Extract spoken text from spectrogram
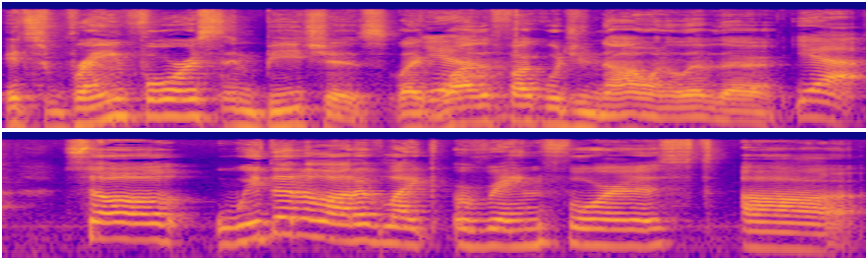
it's rainforest and beaches. Like, why the fuck would you not want to live there? Yeah. So we did a lot of like rainforest uh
